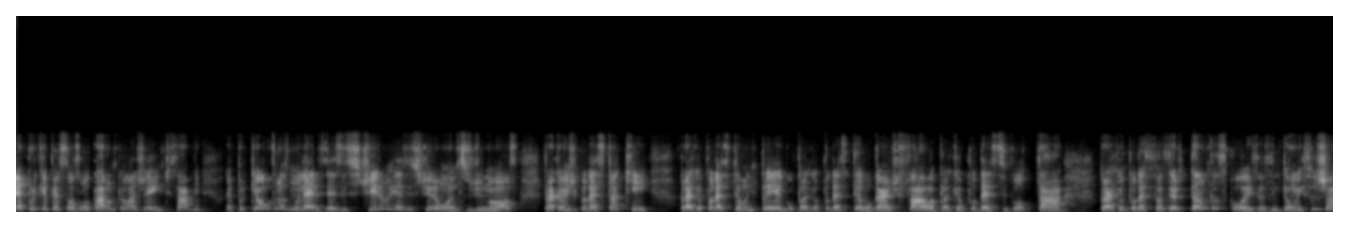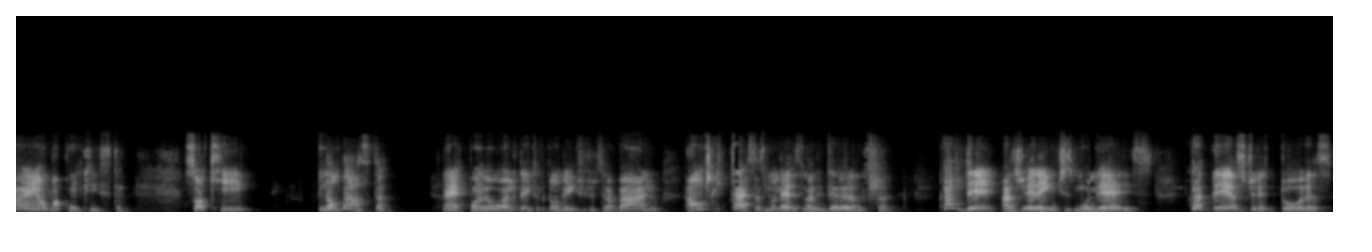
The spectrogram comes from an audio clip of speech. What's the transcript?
é porque pessoas lutaram pela gente, sabe? É porque outras mulheres existiram e resistiram antes de nós para que a gente pudesse estar aqui, para que eu pudesse ter um emprego, para que eu pudesse ter lugar de fala, para que eu pudesse votar, para que eu pudesse fazer tantas coisas. Então, isso já é uma conquista. Só que não basta né? Quando eu olho dentro do ambiente de trabalho, aonde que tá essas mulheres na liderança? Cadê as gerentes mulheres? Cadê as diretoras?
